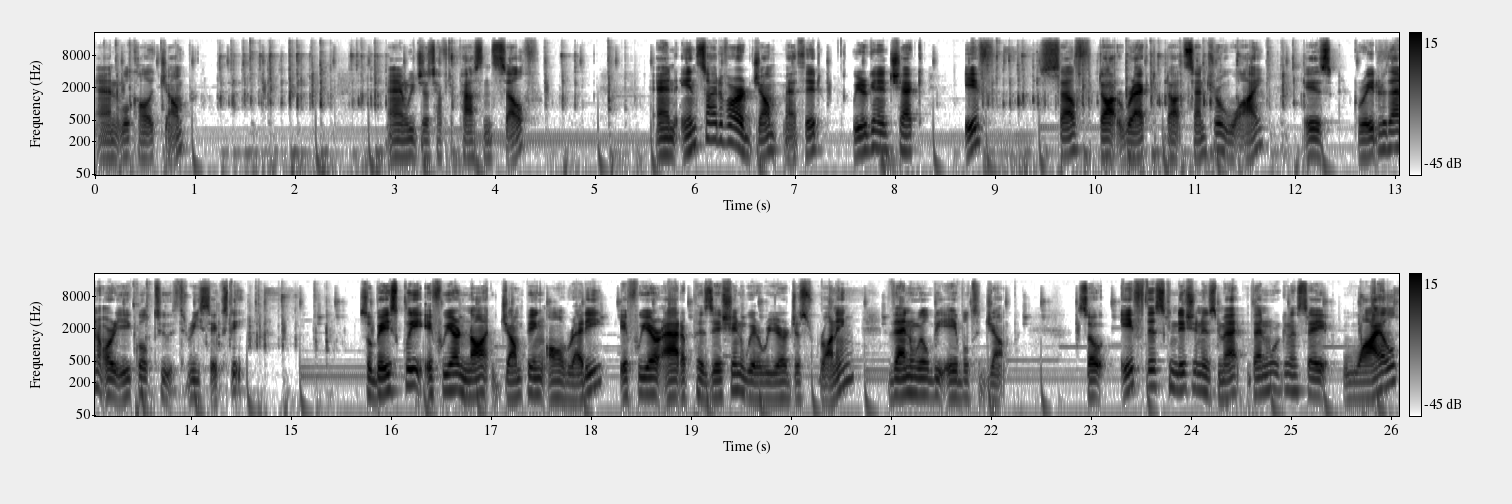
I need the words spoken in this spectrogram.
and we'll call it jump. And we just have to pass in self. And inside of our jump method, we are going to check if self.rect.center is greater than or equal to 360. So basically, if we are not jumping already, if we are at a position where we are just running, then we'll be able to jump. So if this condition is met, then we're going to say while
